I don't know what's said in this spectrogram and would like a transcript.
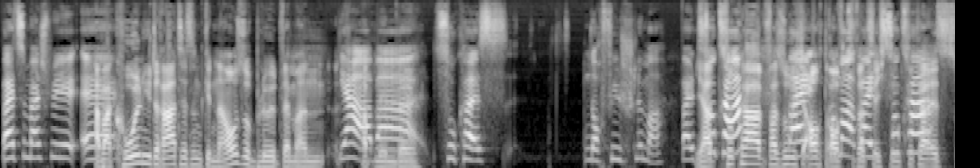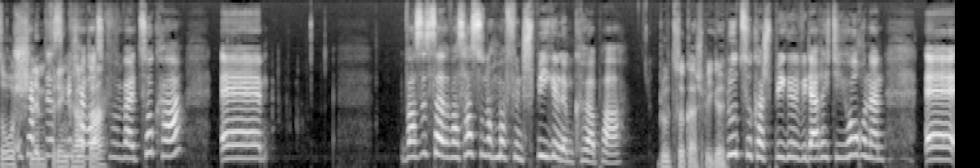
Weil zum Beispiel. Äh, aber Kohlenhydrate sind genauso blöd, wenn man ja, abnehmen aber will. Zucker ist noch viel schlimmer. Weil Ja, Zucker, Zucker versuche ich auch drauf mal, zu verzichten. Zucker, ist so ich schlimm das für den Körper. herausgefunden, weil Zucker, äh, was ist da, was hast du nochmal für einen Spiegel im Körper? Blutzuckerspiegel. Blutzuckerspiegel wieder richtig hoch und dann äh,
